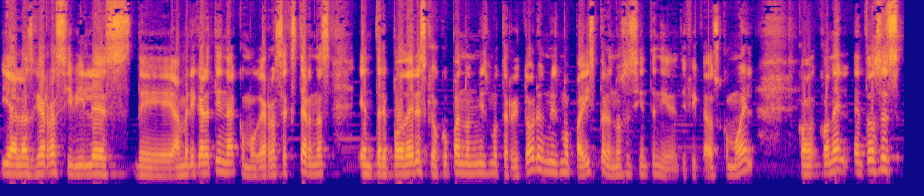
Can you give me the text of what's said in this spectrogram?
y a las guerras civiles de América Latina como guerras externas entre poderes que ocupan un mismo territorio, un mismo país, pero no se sienten identificados como él, con, él. Entonces,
